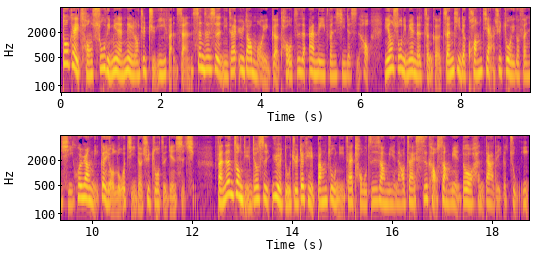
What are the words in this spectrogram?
都可以从书里面的内容去举一反三。甚至是你在遇到某一个投资的案例分析的时候，你用书里面的整个整体的框架去做一个分析，会让你更有逻辑的去做这件事情。反正重点就是阅读，绝对可以帮助你在投资上面，然后在思考上面都有很大的一个注意。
